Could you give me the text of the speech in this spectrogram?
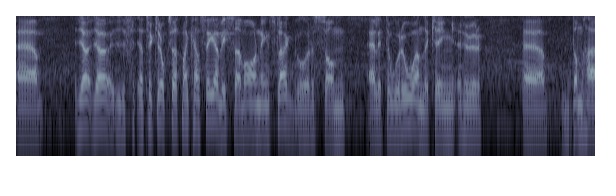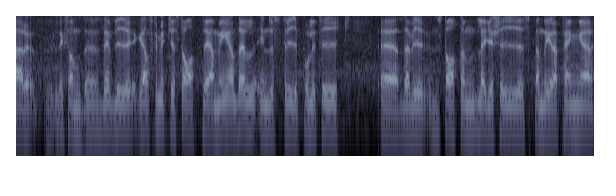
eh, jag, jag, jag, tycker också att man kan se vissa varningsflaggor som är lite oroande kring hur eh, de här, liksom, det, blir ganska mycket statliga medel, industripolitik, eh, där vi, staten lägger sig i, spenderar pengar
